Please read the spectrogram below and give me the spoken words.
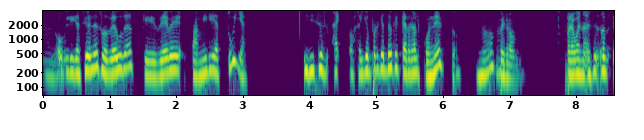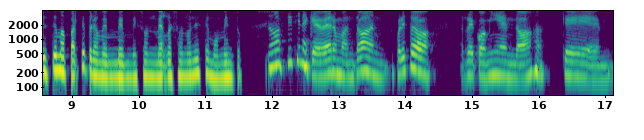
mm. obligaciones o deudas que debe familia tuya y dices, Ay, o sea, ¿yo por qué tengo que cargar con esto? ¿No? Pero, pero bueno, es, es tema aparte, pero me, me, me, son, me resonó en este momento. No, sí tiene que ver un montón. Por eso recomiendo que,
